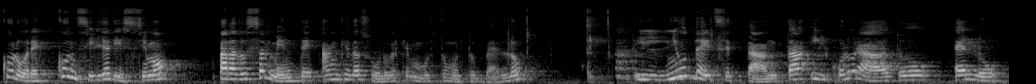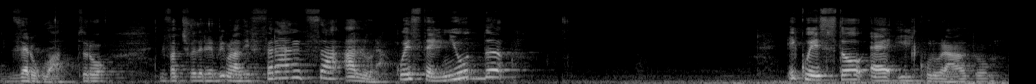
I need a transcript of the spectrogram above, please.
Colore consigliatissimo, paradossalmente anche da solo perché è molto molto bello. Il nude è il 70, il colorato è lo 04. Vi faccio vedere prima la differenza. Allora, questo è il nude e questo è il colorato.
